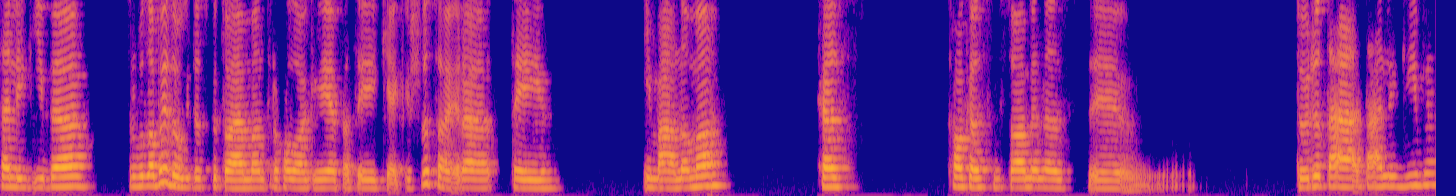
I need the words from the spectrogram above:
ta lygybė, turbūt labai daug diskutuojama antropologijoje apie tai, kiek iš viso yra tai įmanoma, kas, kokios visuomenės e, turi tą, tą lygybę.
